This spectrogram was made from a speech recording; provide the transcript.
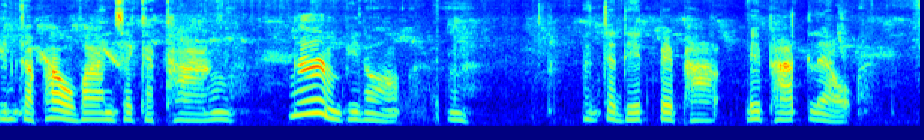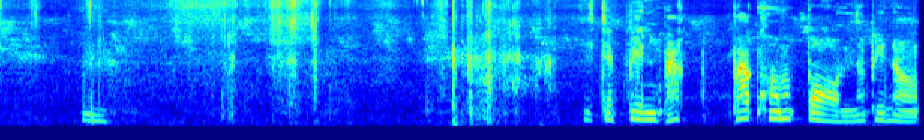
เป็นกะเพราวานใส่กระถางงามพี่น้องมันจะเด็ดไปพักไปพัดแล้วนี่จะเป็นพักพักหอมปอมนะพี่น้อง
